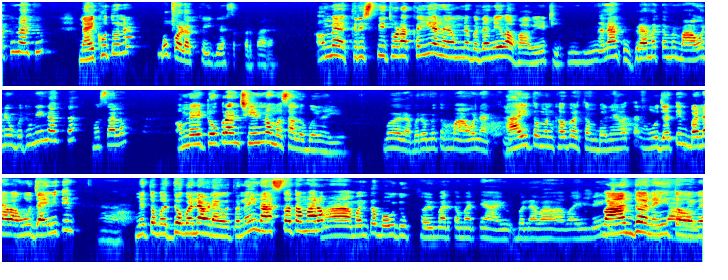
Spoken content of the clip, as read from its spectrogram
નતું નાખ્યું. નાખ્યું તો ને બહુ કડક થઈ ગયા શક્કરપારા. અમે ક્રિસ્પી થોડા ખાઈએ ને અમને બધાને એવા ભાવે એટલે. ના ઘૂઘરામાં તમે માવો ને એવું બધું નહીં નાખતા? મસાલો? અમે ટોપરાન છીણનો મસાલો બનાવીએ. બરાબર અમે તો માવો નાખીએ. હા એ તો મને ખબર તમે બનાવ્યા હતા ને. હું જતી ને બનાવવા હું જ આવી હતી ને. મેં તો બધો બનાવડાયો હતો. નહીં નાસ્તો તમારો? હા મને તો બહુ દુઃખ થયું. મારે તમારે ત્યાં આવ્યું બનાવવા આવ્યું નહીં વાંધો નહીં તો હવે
